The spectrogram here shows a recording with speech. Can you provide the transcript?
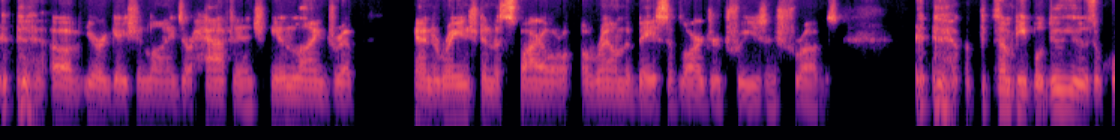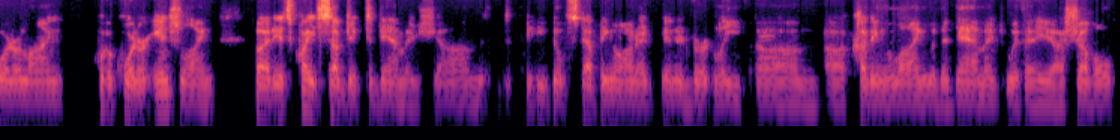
of irrigation lines are half inch inline drip and arranged in a spiral around the base of larger trees and shrubs. Some people do use a quarter line, a quarter inch line, but it's quite subject to damage. Um, people stepping on it inadvertently um, uh, cutting the line with a damage with a uh, shovel.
